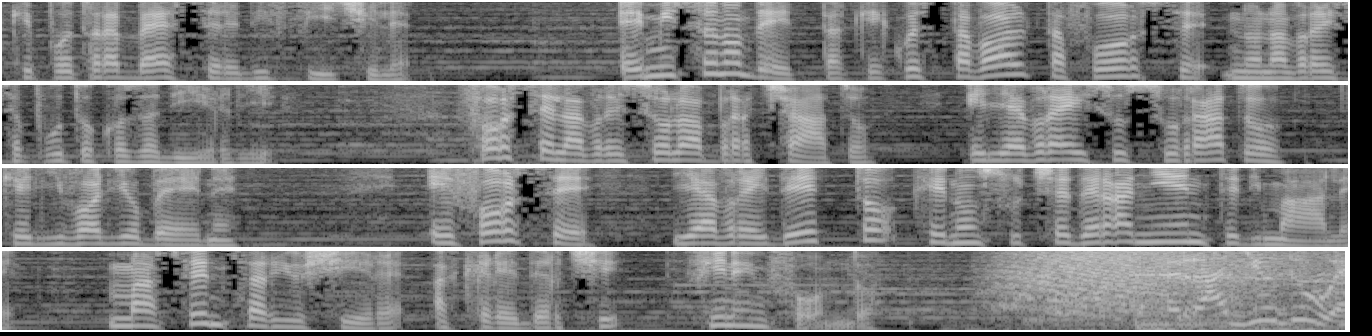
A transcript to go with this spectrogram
che potrebbe essere difficile. E mi sono detta che questa volta forse non avrei saputo cosa dirgli. Forse l'avrei solo abbracciato e gli avrei sussurrato che gli voglio bene. E forse gli avrei detto che non succederà niente di male, ma senza riuscire a crederci fino in fondo. Radio 2.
